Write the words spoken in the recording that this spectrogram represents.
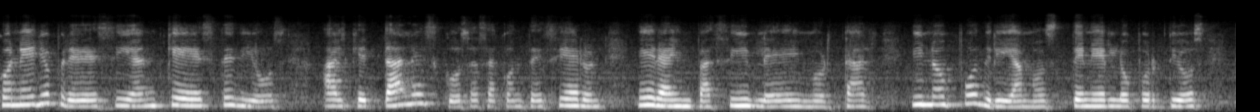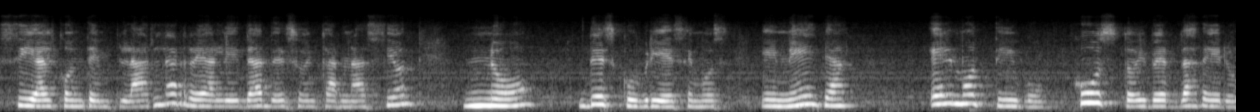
Con ello predecían que este Dios al que tales cosas acontecieron era impasible e inmortal y no podríamos tenerlo por Dios si al contemplar la realidad de su encarnación no descubriésemos en ella el motivo justo y verdadero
